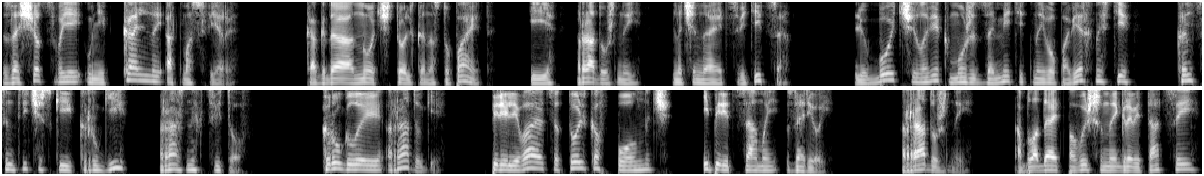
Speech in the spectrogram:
за счет своей уникальной атмосферы. Когда ночь только наступает и радужный начинает светиться, любой человек может заметить на его поверхности концентрические круги разных цветов. Круглые радуги переливаются только в полночь и перед самой зарей. Радужный обладает повышенной гравитацией,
